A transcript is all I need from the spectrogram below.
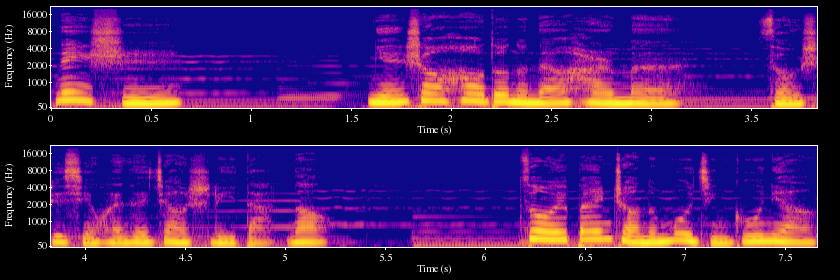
那时，年少好动的男孩们总是喜欢在教室里打闹，作为班长的木槿姑娘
